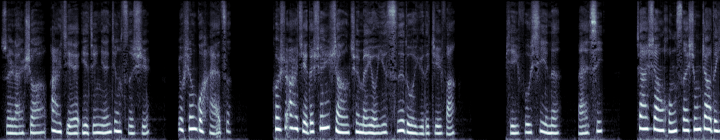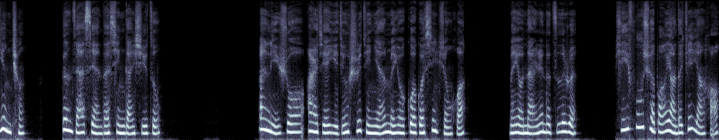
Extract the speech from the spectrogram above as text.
虽然说二姐已经年近四十，又生过孩子，可是二姐的身上却没有一丝多余的脂肪，皮肤细嫩白皙，加上红色胸罩的映衬。更加显得性感十足。按理说，二姐已经十几年没有过过性生活，没有男人的滋润，皮肤却保养的这样好，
